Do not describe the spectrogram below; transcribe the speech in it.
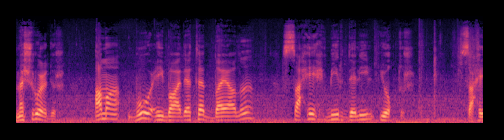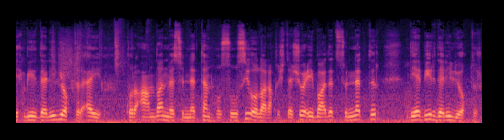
meşru'dur. Ama bu ibadete dayalı sahih bir delil yoktur. Sahih bir delil yoktur. Ey Kur'an'dan ve sünnetten hususi olarak işte şu ibadet sünnettir diye bir delil yoktur.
